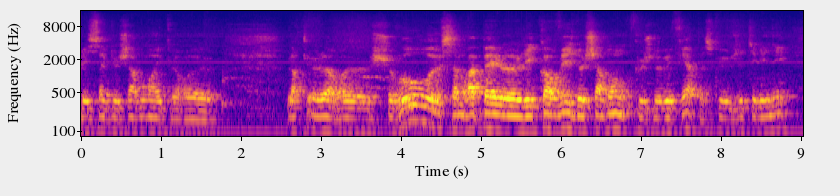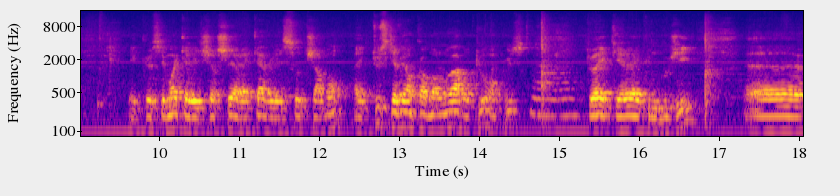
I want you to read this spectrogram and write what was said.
les sacs de charbon avec leurs leur, chevaux. Ça me rappelle les corvées de charbon que je devais faire parce que j'étais l'aîné et que c'est moi qui allais chercher à la cave les seaux de charbon, avec tout ce qu'il y avait encore dans le noir autour en plus, ah tu vois, éclairé avec une bougie, euh,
